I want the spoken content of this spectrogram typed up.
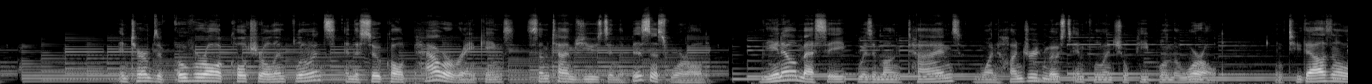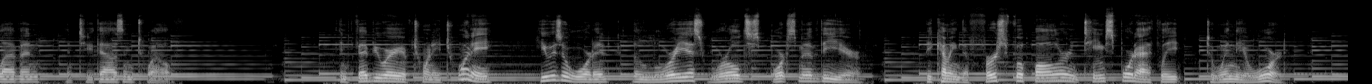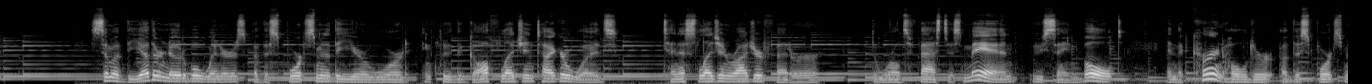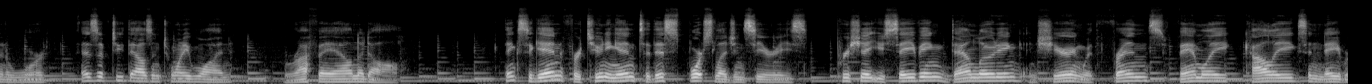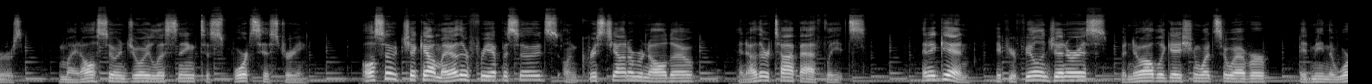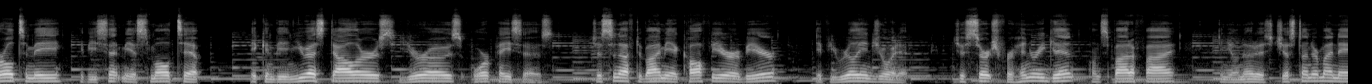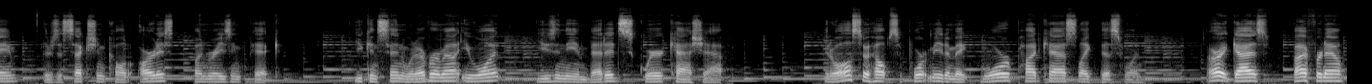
In terms of overall cultural influence and the so called power rankings, sometimes used in the business world, Lionel Messi was among Time's 100 most influential people in the world in 2011 and 2012. In February of 2020, he was awarded the Laureus World Sportsman of the Year, becoming the first footballer and team sport athlete to win the award. Some of the other notable winners of the Sportsman of the Year award include the golf legend Tiger Woods, tennis legend Roger Federer, the world's fastest man, Usain Bolt, and the current holder of the Sportsman Award as of 2021, Rafael Nadal. Thanks again for tuning in to this Sports Legend series. Appreciate you saving, downloading, and sharing with friends, family, colleagues, and neighbors who might also enjoy listening to sports history. Also, check out my other free episodes on Cristiano Ronaldo and other top athletes. And again, if you're feeling generous, but no obligation whatsoever, it'd mean the world to me if you sent me a small tip. It can be in US dollars, euros, or pesos. Just enough to buy me a coffee or a beer if you really enjoyed it. Just search for Henry Gent on Spotify, and you'll notice just under my name there's a section called Artist Fundraising Pick. You can send whatever amount you want using the embedded Square Cash app. It'll also help support me to make more podcasts like this one. All right, guys, bye for now.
